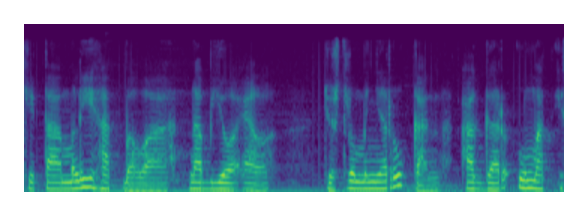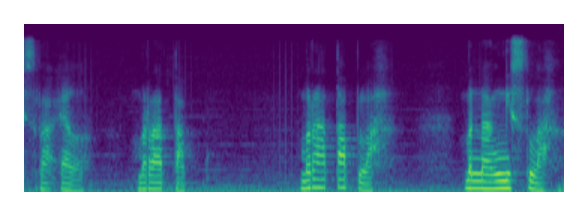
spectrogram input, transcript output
kita melihat bahwa Nabi Yoel justru menyerukan agar umat Israel meratap. Merataplah, menangislah.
